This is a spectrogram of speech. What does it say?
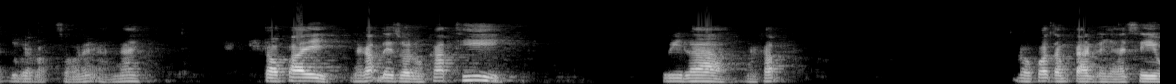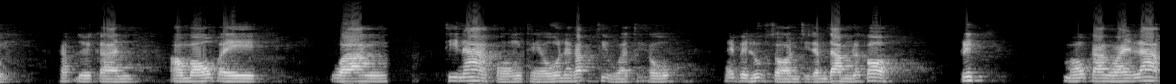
จัดรูปแบบอักษรให้อ่านง่าย ต่อไปนะครับในส่วนของคาบที่เวลานะครับ เราก็ทำการขยายเซลล์ครับโดยการเอาเมาส์ไปวางที่หน้าของแถวนะครับ ที่หัวแถวให้เป็นลูกศรสีดำๆแล้วก็คลิกเมาส์กลางไว้ลาก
